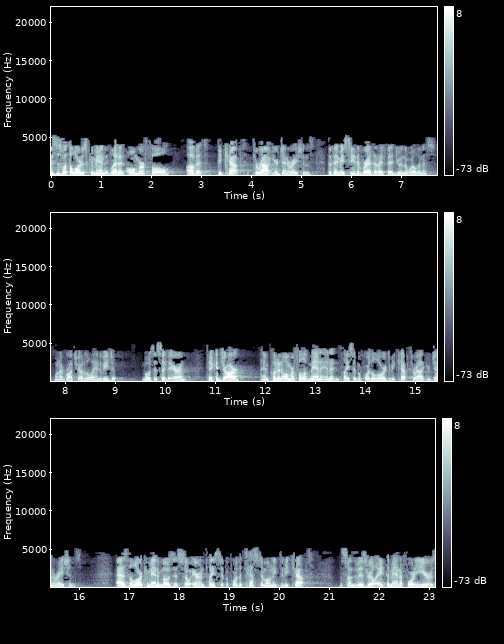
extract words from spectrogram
this is what the Lord has commanded. Let an omer full of it be kept throughout your generations, that they may see the bread that I fed you in the wilderness when I brought you out of the land of Egypt. Moses said to Aaron, Take a jar and put an omer full of manna in it and place it before the Lord to be kept throughout your generations. As the Lord commanded Moses, so Aaron placed it before the testimony to be kept. The sons of Israel ate the manna forty years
